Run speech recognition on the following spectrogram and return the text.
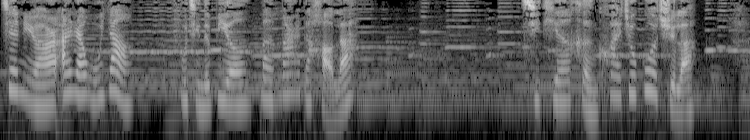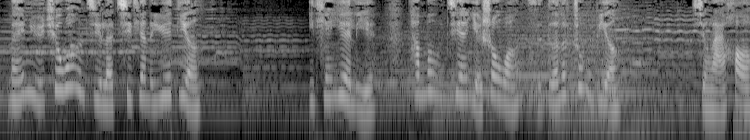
见女儿安然无恙，父亲的病慢慢的好了。七天很快就过去了，美女却忘记了七天的约定。一天夜里，她梦见野兽王子得了重病。醒来后，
